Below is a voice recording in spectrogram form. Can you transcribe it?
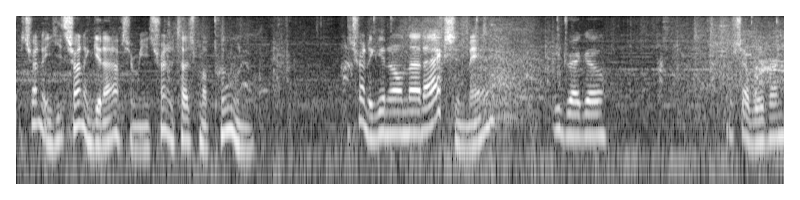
He's trying to he's trying to get after me. He's trying to touch my poon. He's trying to get on that action, man. Hey, Drago. What's that, Wyvern?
